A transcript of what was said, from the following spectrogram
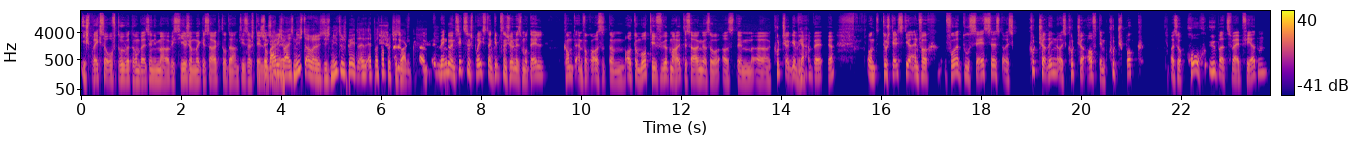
ich spreche so oft drüber, darum weiß ich nicht mehr, habe ich es hier schon mal gesagt oder an dieser Stelle. Soweit ich weiß nicht, aber es ist nie zu spät, e-, etwas doppelt also, zu sagen. Äh, wenn du im Sitzen sprichst, dann gibt es ein schönes Modell, kommt einfach aus dem Automotiv, würde man heute sagen, also aus dem äh, Kutschergewerbe. Ja? Und du stellst dir einfach vor, du säßest als Kutscherin, als Kutscher auf dem Kutschbock, also hoch über zwei Pferden.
